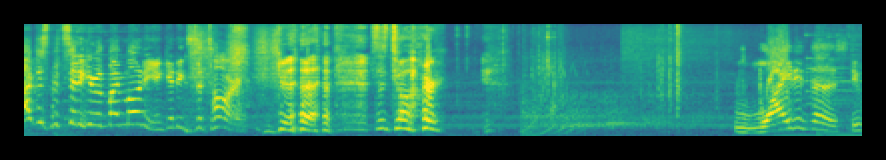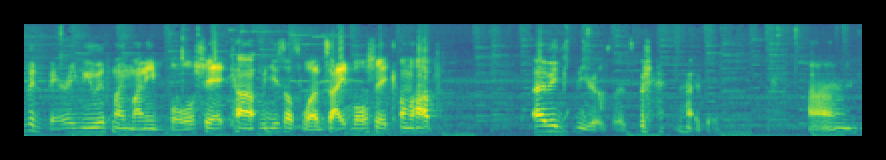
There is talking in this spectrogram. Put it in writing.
I've just been sitting here with my money and getting Zatar. Zatar. Why did the stupid bury me with my money bullshit come use this website bullshit come up? That makes zero sense. um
